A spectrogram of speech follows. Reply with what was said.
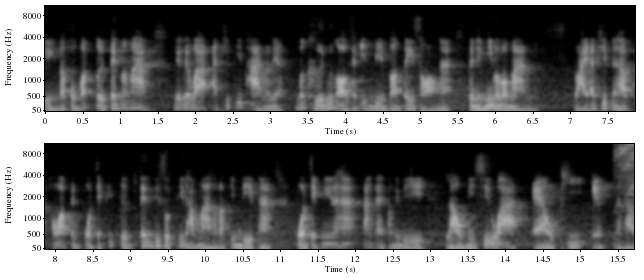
ริงๆ แล้วผมก็ตื่นเต้นมากๆ เรียกได้ว่าอาทิตย์ที่ผ่านมาเนี่ยเมื่อคืนเพิ่งออกจากอินดีมตอนตีสองฮะเป็นอย่างนี้มาประมาณหลายอาทิตย์นะครับ เพราะว่าเป็นโปรเจกต์ที่ตื่นเต้นที่สุดที่ทำมาสำหรับอินดีมฮะโปรเจกต์นี้นะฮะตั้งใจฟังดีๆ เรามีชื่อว่า LPF นะครับ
